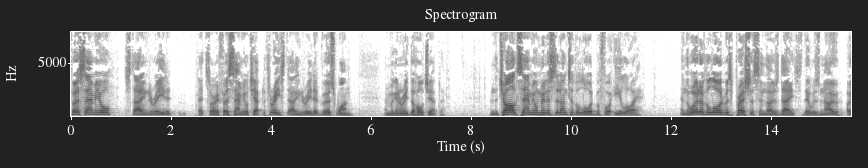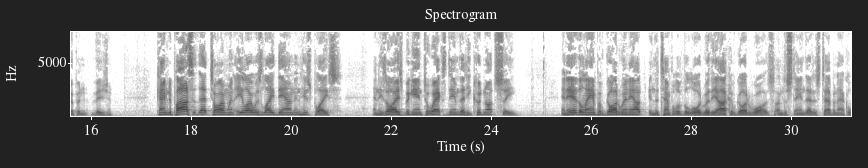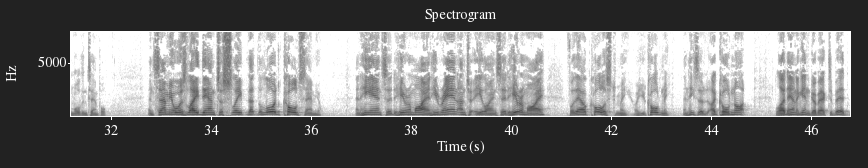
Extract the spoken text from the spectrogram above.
First Samuel, starting to read it, at, sorry, First Samuel chapter 3, starting to read at verse 1, and we're going to read the whole chapter. And the child Samuel ministered unto the Lord before Eli, and the word of the Lord was precious in those days. There was no open vision. It came to pass at that time when Eli was laid down in his place, and his eyes began to wax dim that he could not see. And ere the lamp of God went out in the temple of the Lord, where the ark of God was, understand that as tabernacle more than temple. And Samuel was laid down to sleep, that the Lord called Samuel. And he answered, Here am I. And he ran unto Eli and said, Here am I, for thou callest me, or you called me. And he said, I called not. Lie down again, go back to bed.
